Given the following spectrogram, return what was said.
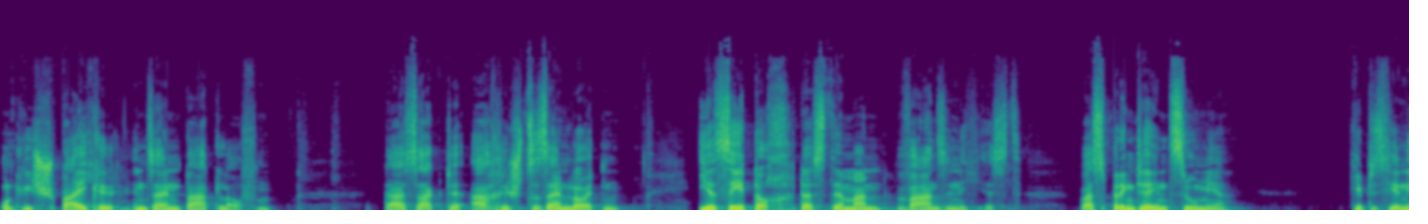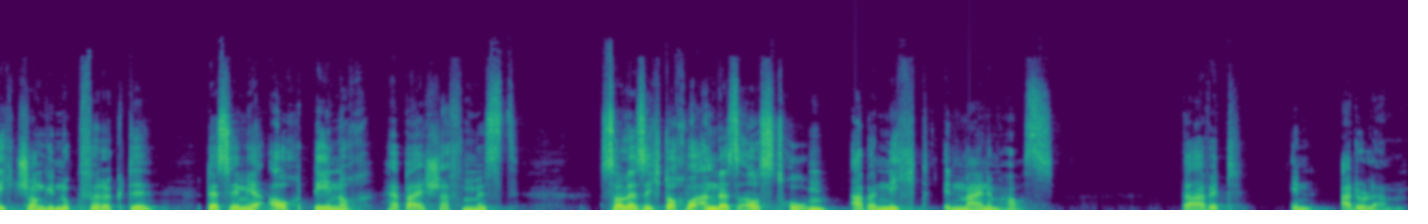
und ließ Speichel in seinen Bart laufen. Da sagte Achish zu seinen Leuten, Ihr seht doch, dass der Mann wahnsinnig ist. Was bringt er ihn zu mir? Gibt es hier nicht schon genug Verrückte, dass ihr mir auch den noch herbeischaffen müsst? Soll er sich doch woanders austoben, aber nicht in meinem Haus. David in Adulam.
